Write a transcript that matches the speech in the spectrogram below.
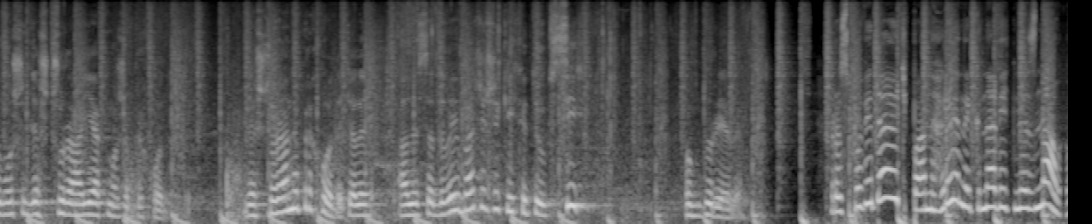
тому що для щура як може приходити? Для щура не приходить, але, але садовий, бачиш, який хитрюк, всіх обдурили. Розповідають, пан Гриник навіть не знав,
